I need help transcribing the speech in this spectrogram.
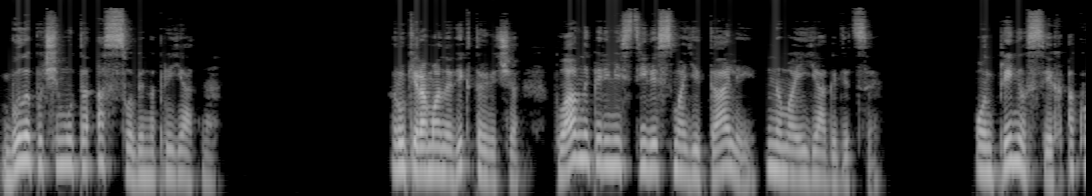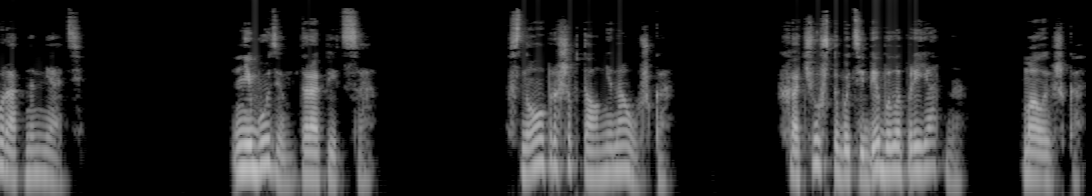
было почему-то особенно приятно. Руки Романа Викторовича плавно переместились с моей талии на мои ягодицы. Он принялся их аккуратно мять. «Не будем торопиться», — снова прошептал мне на ушко. «Хочу, чтобы тебе было приятно» малышка.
